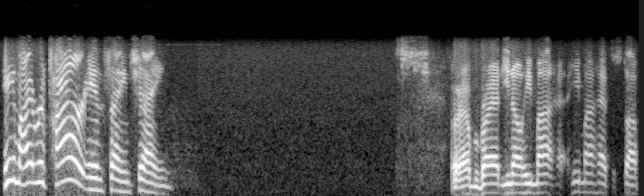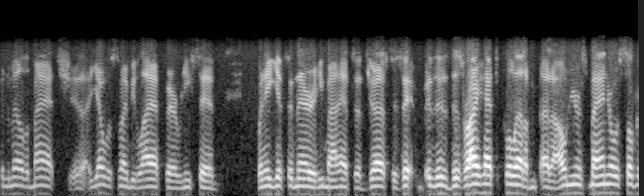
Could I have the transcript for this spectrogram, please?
He might retire Insane Shane. Well, Brad, you know he might he might have to stop in the middle of the match. Uh, Yovis made me laugh there when he said when he gets in there he might have to adjust. Is it does Ray have to pull out a, an owner's manual, so to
